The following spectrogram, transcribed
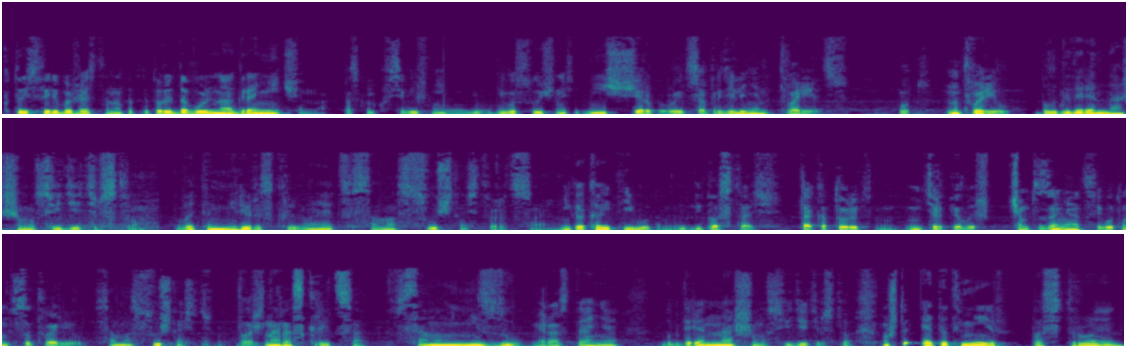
к той сфере божественного, которая довольно ограничена, поскольку Всевышний, его сущность не исчерпывается определением «творец» вот, натворил. Благодаря нашему свидетельству в этом мире раскрывается сама сущность Творца. Не какая-то его там ипостась, та, которая не терпела чем-то заняться, и вот он сотворил. Сама сущность должна раскрыться в самом низу мироздания, благодаря нашему свидетельству. Потому что этот мир построен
